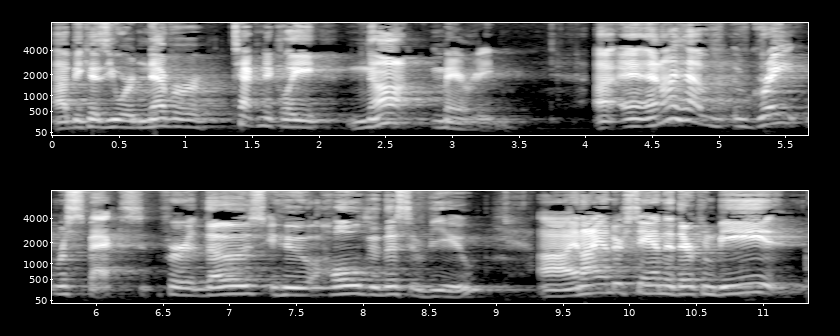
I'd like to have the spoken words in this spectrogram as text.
uh, because you were never technically not married. Uh, and I have great respect for those who hold this view. Uh, and I understand that there can be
